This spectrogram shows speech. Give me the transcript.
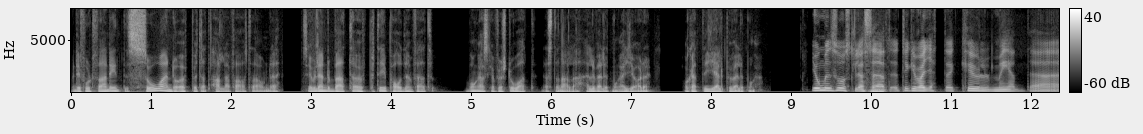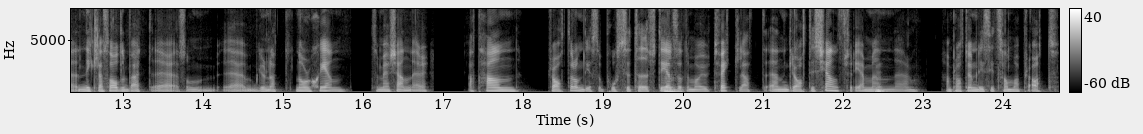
men det är fortfarande inte så ändå öppet att alla pratar om det. Så jag vill ändå bara ta upp det i podden för att många ska förstå att nästan alla, eller väldigt många gör det och att det hjälper väldigt många. Jo men så skulle jag säga, Mm. att jag tycker det var jättekul med eh, Niklas Adelbert eh, som eh, grundat Norrsken som jag känner, att han pratar om det så positivt. Dels Mm. att de har utvecklat en gratistjänst för det, men eh, han pratar om det i sitt sommarprat.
